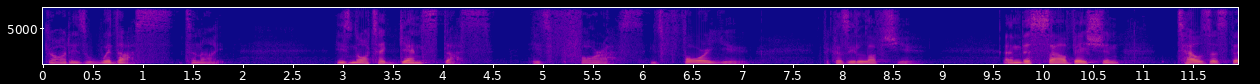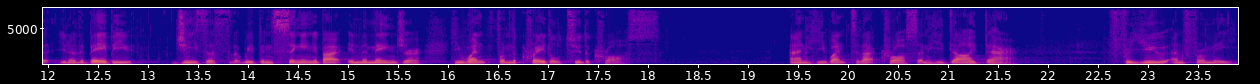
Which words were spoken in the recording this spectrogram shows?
God is with us tonight. He's not against us, He's for us. He's for you because He loves you. And this salvation tells us that, you know, the baby Jesus that we've been singing about in the manger, he went from the cradle to the cross. And he went to that cross and he died there for you and for me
